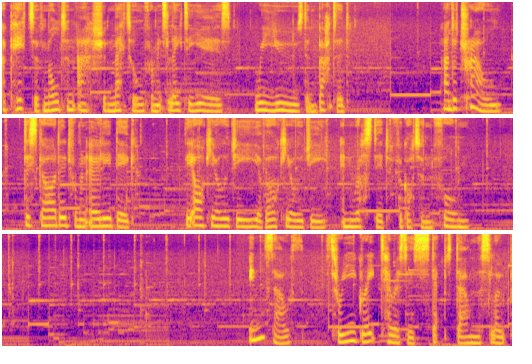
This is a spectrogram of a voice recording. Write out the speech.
a pit of molten ash and metal from its later years, reused and battered, and a trowel discarded from an earlier dig the archaeology of archaeology in rusted, forgotten form. In the south, three great terraces stepped down the slope,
